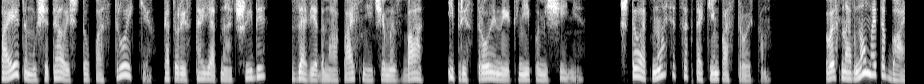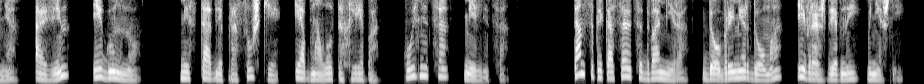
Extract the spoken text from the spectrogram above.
Поэтому считалось, что постройки, которые стоят на отшибе, заведомо опаснее, чем изба и пристроенные к ней помещения. Что относится к таким постройкам? В основном это баня, авин и гумно, места для просушки и обмолота хлеба, кузница, мельница. Там соприкасаются два мира — добрый мир дома и враждебный внешний.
